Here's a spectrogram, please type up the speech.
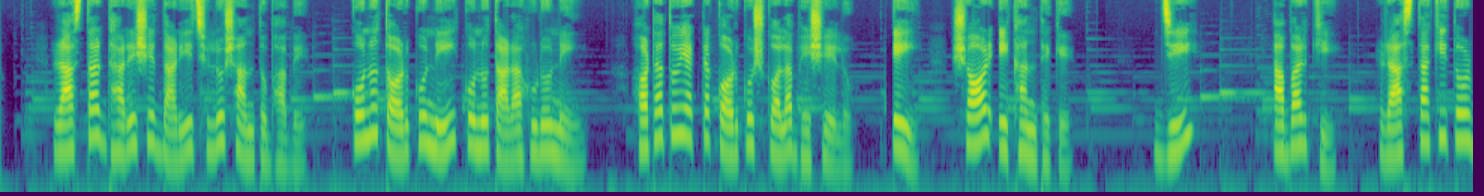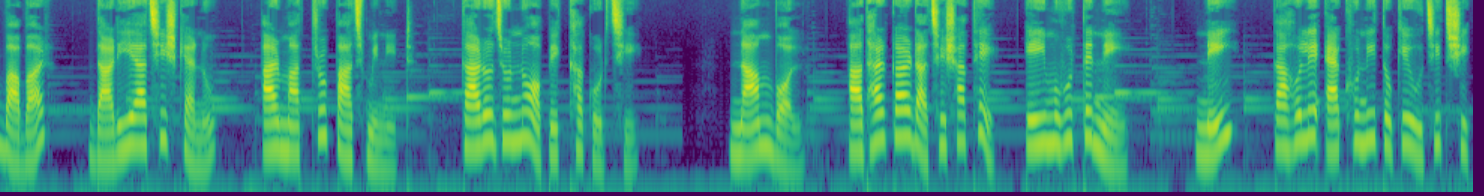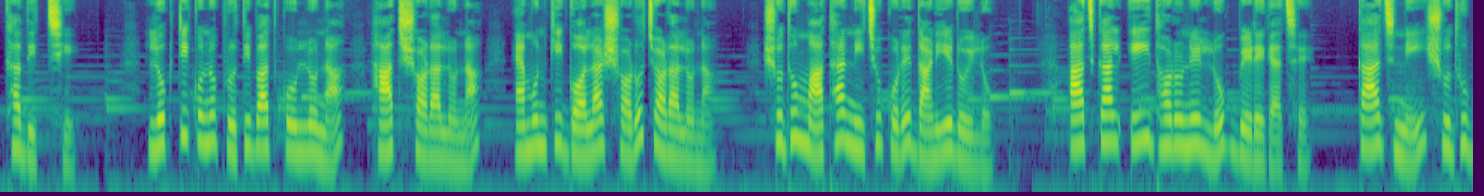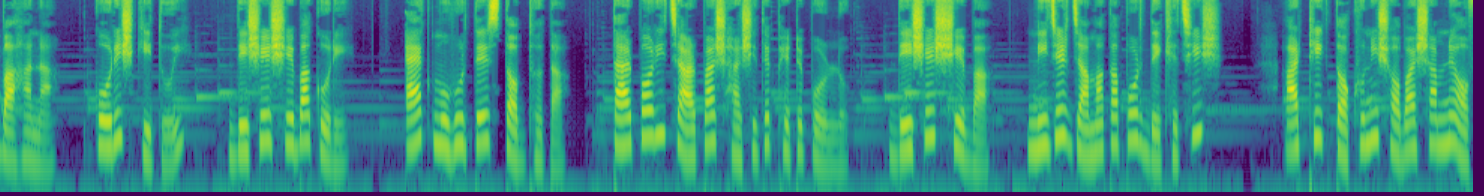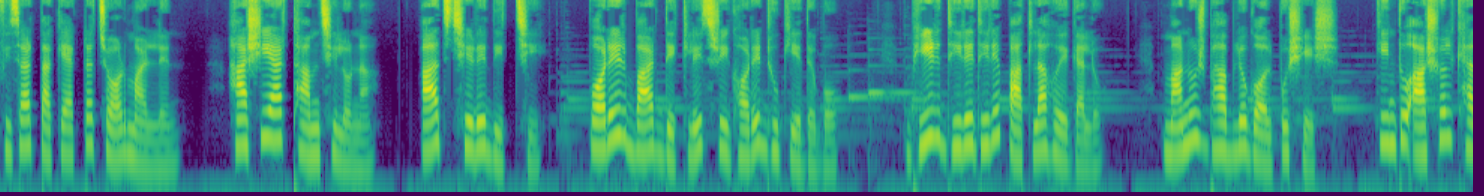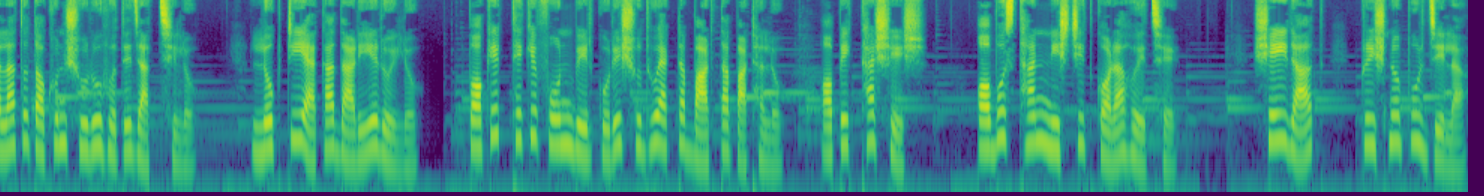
রাস্তার ধারে সে দাঁড়িয়েছিল শান্তভাবে। কোনো তর্ক নেই, কোনো তাড়াহুড়ো নেই। হঠাৎই একটা কর্কশ গলা ভেসে এলো। এই, সর এখান থেকে। জি? আবার কি? রাস্তা কি তোর বাবার? দাঁড়িয়ে আছিস কেন? আর মাত্র পাঁচ মিনিট। কারও জন্য অপেক্ষা করছি। নাম বল। আধার কার্ড আছে সাথে? এই মুহূর্তে নেই। নেই? তাহলে এখনই তোকে উচিত শিক্ষা দিচ্ছি। লোকটি কোনো প্রতিবাদ করল না, হাত সরাল না, এমনকি গলার স্বরও চড়াল না। শুধু মাথা নিচু করে দাঁড়িয়ে রইল। আজকাল এই ধরনের লোক বেড়ে গেছে। কাজ নেই, শুধু বাহানা। করিস কি তুই? দেশের সেবা করি। এক মুহূর্তের স্তব্ধতা। তারপরই চারপাশ হাসিতে ফেটে পড়ল। দেশের সেবা। নিজের জামাকাপড় দেখেছিস? আর ঠিক তখনই সবার সামনে অফিসার তাকে একটা চর মারলেন। হাসি আর থামছিল না। আজ ছেড়ে দিচ্ছি। পরের বার দেখলে শ্রীঘরে ঢুকিয়ে দেব। ভিড় ধীরে ধীরে পাতলা হয়ে গেল। মানুষ ভাবল গল্প শেষ। কিন্তু আসল খেলা তো তখন শুরু হতে যাচ্ছিল। লোকটি একা দাঁড়িয়ে রইল। পকেট থেকে ফোন বের করে শুধু একটা বার্তা পাঠাল, অপেক্ষা শেষ। অবস্থান নিশ্চিত করা হয়েছে। সেই রাত কৃষ্ণপুর জেলা।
